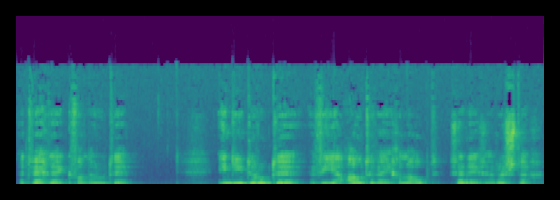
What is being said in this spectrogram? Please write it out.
Het wegdek van de route. Indien de route via autowegen loopt, zijn deze rustig.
